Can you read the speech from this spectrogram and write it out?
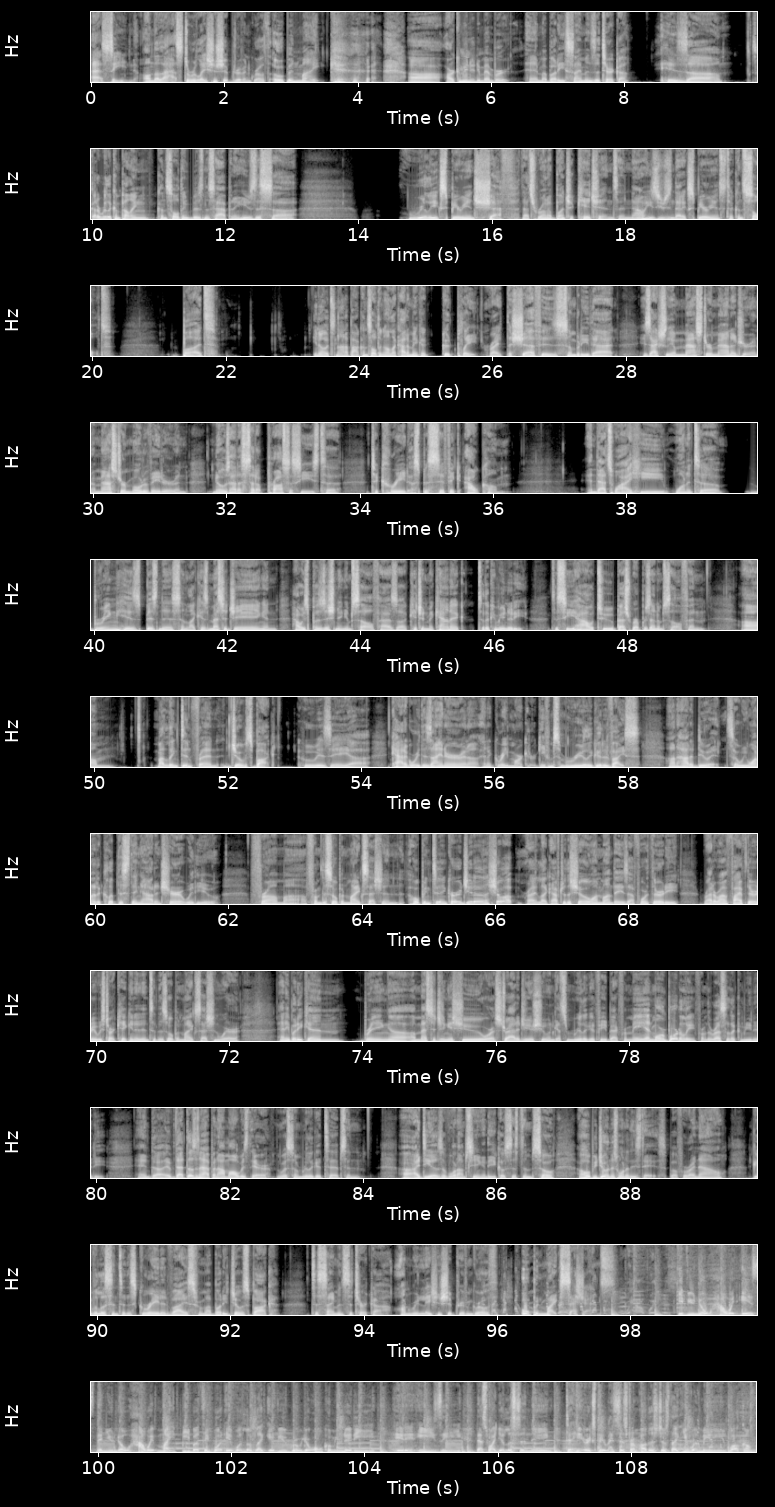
as seen on the last relationship driven growth open mic. uh, our community member and my buddy Simon Zatyrka, his uh, he's got a really compelling consulting business happening. He's this uh, really experienced chef that's run a bunch of kitchens, and now he's using that experience to consult. But you know, it's not about consulting on like how to make a good plate, right? The chef is somebody that is actually a master manager and a master motivator and knows how to set up processes to to create a specific outcome. And that's why he wanted to bring his business and like his messaging and how he's positioning himself as a kitchen mechanic to the community to see how to best represent himself. And um, my LinkedIn friend Joe Zboch who is a uh, category designer and a, and a great marketer, gave him some really good advice on how to do it. So we wanted to clip this thing out and share it with you from uh, from this open mic session, hoping to encourage you to show up. Right, like after the show on Mondays at four thirty, right around five thirty, we start kicking it into this open mic session where anybody can bring a, a, messaging issue or a strategy issue and get some really good feedback from me and more importantly from the rest of the community and uh, if that doesn't happen, I'm always there with some really good tips and uh, ideas of what I'm seeing in the ecosystem. So I hope you join us one of these days. But for right now, give a listen to this great advice from my buddy Joe Zboch to Simon Zatyrka on relationship driven growth open mic sessions. If you know how it is, then you know how it might be. But think what it would look like if you grow your own community. It ain't easy. That's why you're listening to hear experiences from others just like you and me. Welcome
